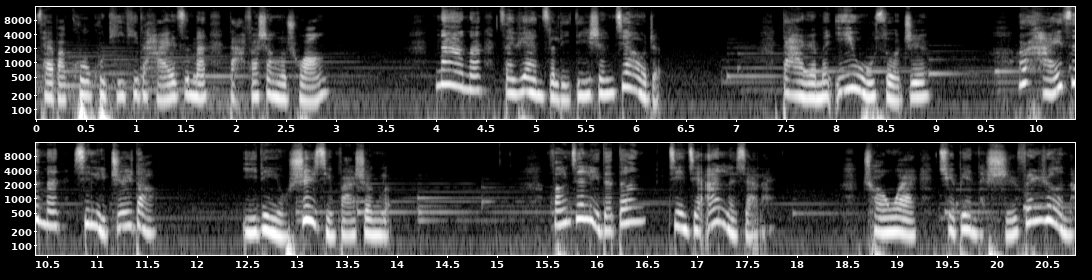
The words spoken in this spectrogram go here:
才把哭哭啼啼的孩子们打发上了床。娜娜在院子里低声叫着。大人们一无所知，而孩子们心里知道，一定有事情发生了。房间里的灯渐渐暗了下来。窗外却变得十分热闹。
